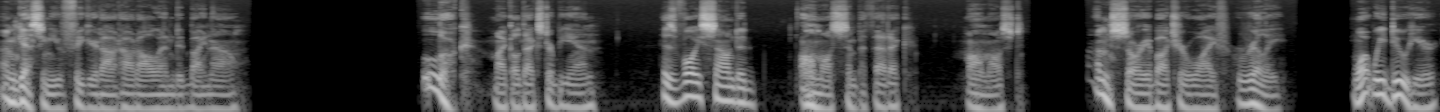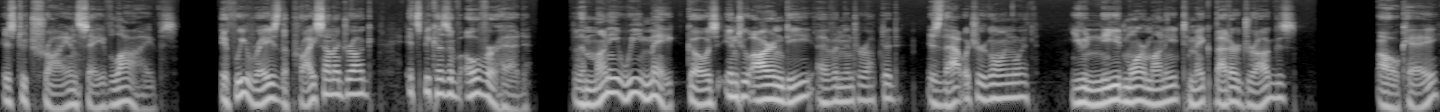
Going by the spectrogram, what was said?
I'm guessing you've figured out how it all ended by now. Look, Michael Dexter began. His voice sounded almost sympathetic. Almost. I'm sorry about your wife, really. What we do here is to try and save lives. If we raise the price on a drug, it's because of overhead. The money we make goes into R&D, Evan interrupted. Is that what you're going with? You need more money to make better drugs? Okay.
